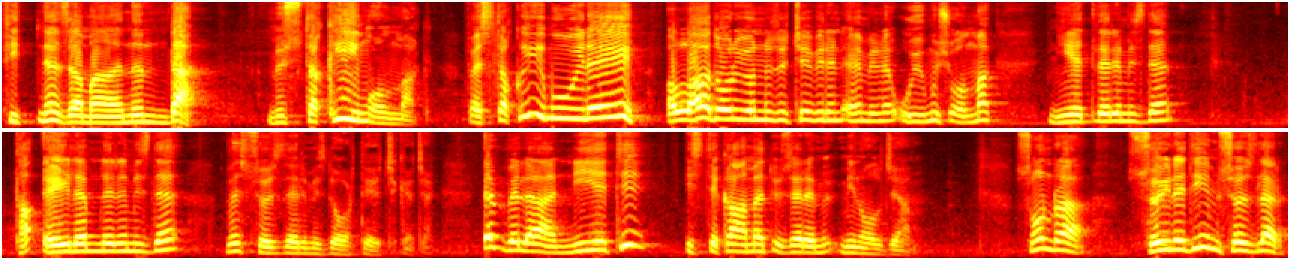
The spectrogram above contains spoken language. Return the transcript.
fitne zamanında müstakim olmak. Festakimu ileyh Allah'a doğru yönünüzü çevirin emrine uymuş olmak niyetlerimizde, ta, eylemlerimizde ve sözlerimizde ortaya çıkacak. Evvela niyeti istikamet üzere mümin olacağım. Sonra söylediğim sözler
